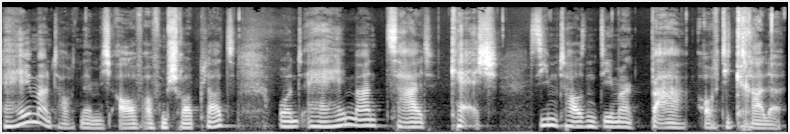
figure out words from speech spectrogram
Herr Hellmann taucht nämlich auf auf dem Schrottplatz und Herr Hellmann zahlt Cash. 7000 D-Mark bar auf die Kralle.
